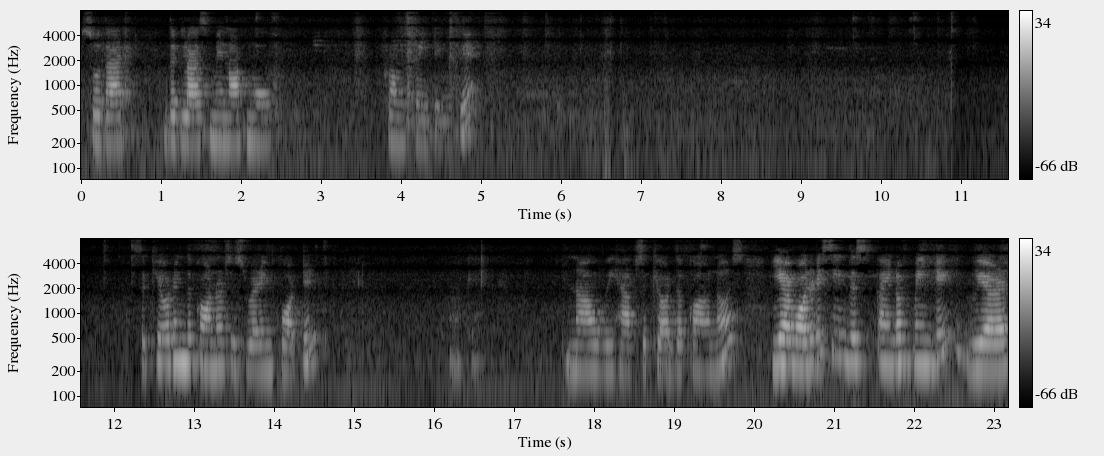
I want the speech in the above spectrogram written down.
so that the glass may not move from the painting okay? Securing the corners is very important now we have secured the corners. You have already seen this kind of painting. We are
